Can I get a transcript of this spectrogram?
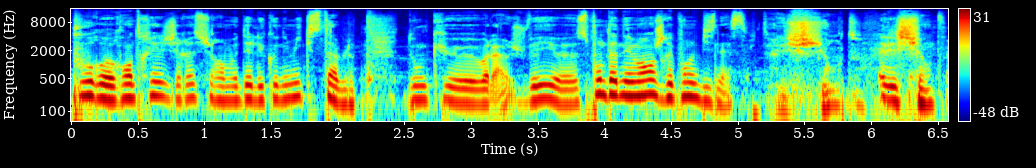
pour euh, rentrer, je dirais, sur un modèle économique stable. Donc euh, voilà, je vais euh, spontanément, je réponds le business. Elle est chiante. Elle est chiante.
